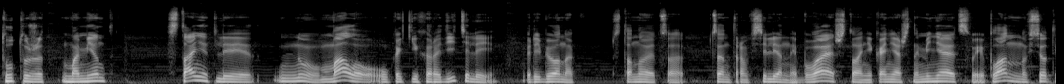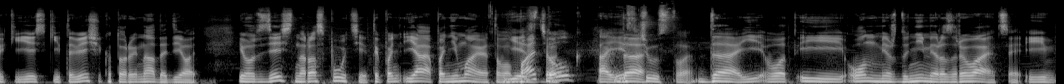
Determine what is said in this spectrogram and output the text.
тут уже момент, станет ли, ну, мало у каких родителей ребенок становится центром вселенной. Бывает, что они, конечно, меняют свои планы, но все-таки есть какие-то вещи, которые надо делать. И вот здесь на распутье, ты, пон- я понимаю этого Есть батю, долг, а есть Да. чувство. да, и вот и он между ними разрывается. И,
